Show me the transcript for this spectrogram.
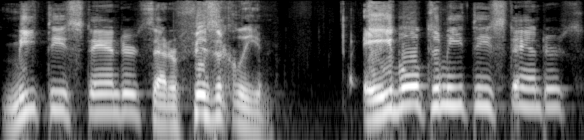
meet these standards, that are physically able to meet these standards,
